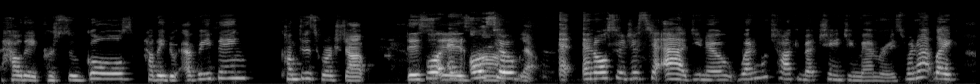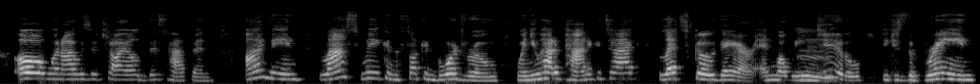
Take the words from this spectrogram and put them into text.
how they pursue goals how they do everything come to this workshop. This Well, and is also- um, yeah. and also just to add you know when we're talking about changing memories we're not like oh when i was a child this happened. I mean last week in the fucking boardroom when you had a panic attack let's go there. And what we Mm. do because the brain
